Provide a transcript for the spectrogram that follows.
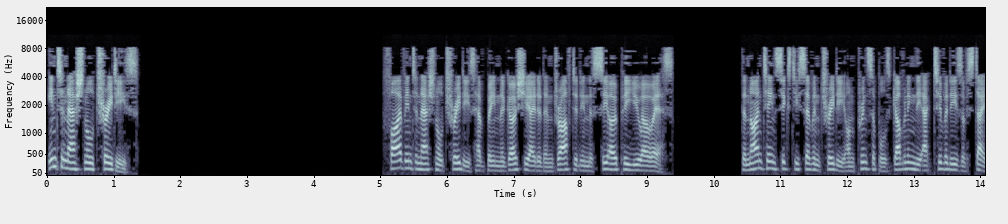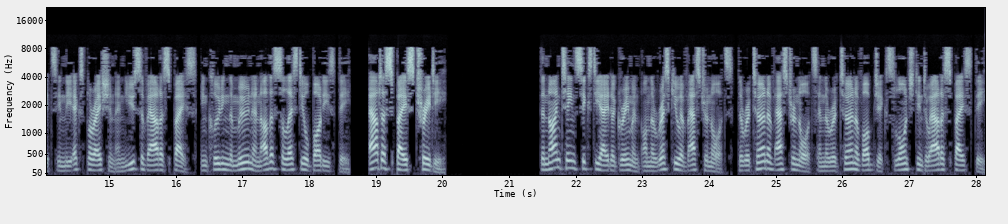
International treaties Five international treaties have been negotiated and drafted in the COPUOS. The 1967 Treaty on Principles Governing the Activities of States in the Exploration and Use of Outer Space, including the Moon and other celestial bodies the Outer Space Treaty. The 1968 Agreement on the Rescue of Astronauts, the Return of Astronauts and the Return of Objects Launched into Outer Space the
